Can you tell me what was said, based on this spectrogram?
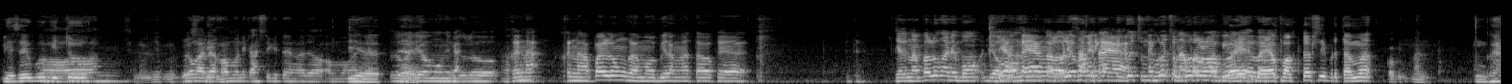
biasanya gue gitu. semuanya Lu nggak ada komunikasi gitu yang nggak ada omongan. Iya, lu nggak diomongin dulu Kena, kenapa lu nggak mau bilang atau kayak gitu? ya kenapa lu nggak diomong- Ya, diomongin kayak kalau dia sakit hati gue eh, cemburu gua kenapa cemburu lu nggak loh, bilang banyak, banyak faktor sih pertama. komitmen Enggak.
